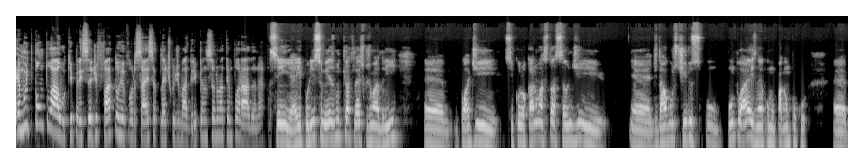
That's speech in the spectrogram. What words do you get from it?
é muito pontual o que precisa de fato reforçar esse Atlético de Madrid pensando na temporada, né? Sim, é aí por isso mesmo que o Atlético de Madrid é, pode se colocar numa situação de, é, de dar alguns tiros pontuais, né? Como pagar um pouco é,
